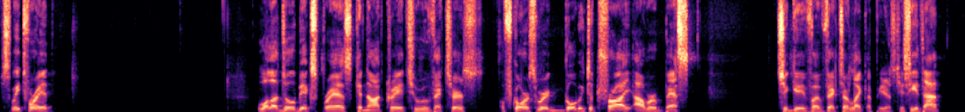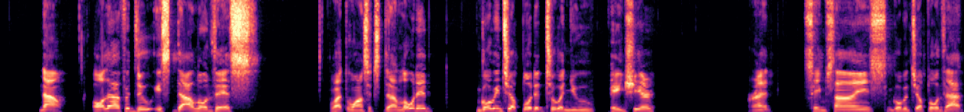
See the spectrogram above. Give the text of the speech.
Just wait for it. While Adobe Express cannot create true vectors, of course, we're going to try our best to give a vector-like appearance. You see that? Now, all I have to do is download this. What? Once it's downloaded, I'm going to upload it to a new page here. Alright, same size, I'm going to upload that.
